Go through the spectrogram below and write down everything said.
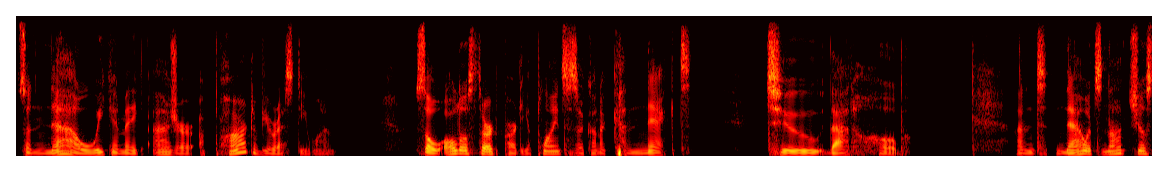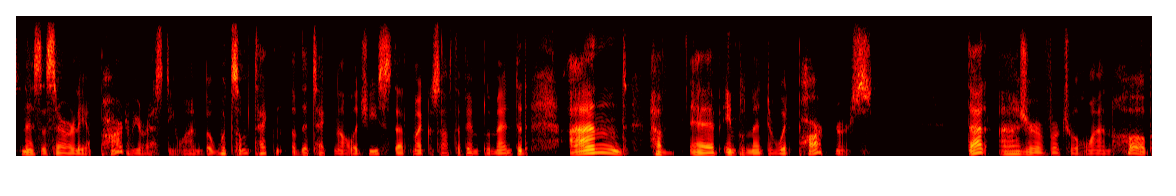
So now we can make Azure a part of your SD-WAN so all those third-party appliances are going to connect to that hub. And now it's not just necessarily a part of your SD-WAN, but with some of the technologies that Microsoft have implemented and have uh, implemented with partners, that Azure Virtual WAN Hub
